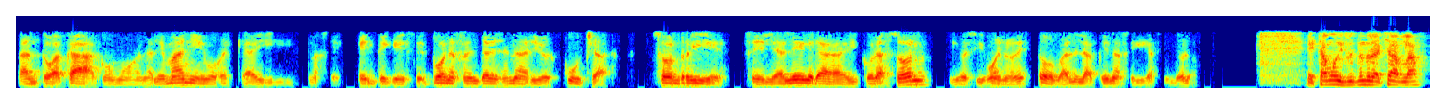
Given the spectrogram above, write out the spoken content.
tanto acá como en Alemania, y vos ves que hay, no sé, gente que se pone frente al escenario, escucha, sonríe, se le alegra el corazón, y vos decís, bueno, esto vale la pena seguir haciéndolo. Estamos disfrutando la charla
